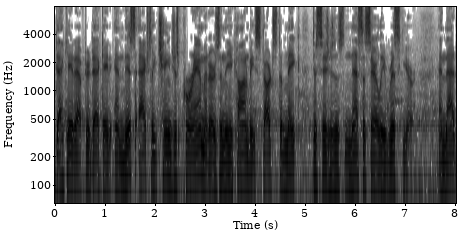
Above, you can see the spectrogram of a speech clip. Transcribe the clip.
decade after decade, and this actually changes parameters in the economy, starts to make decisions necessarily riskier. And that,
